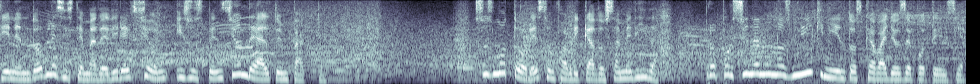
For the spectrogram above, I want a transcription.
Tienen doble sistema de dirección y suspensión de alto impacto. Sus motores son fabricados a medida. Proporcionan unos 1.500 caballos de potencia.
